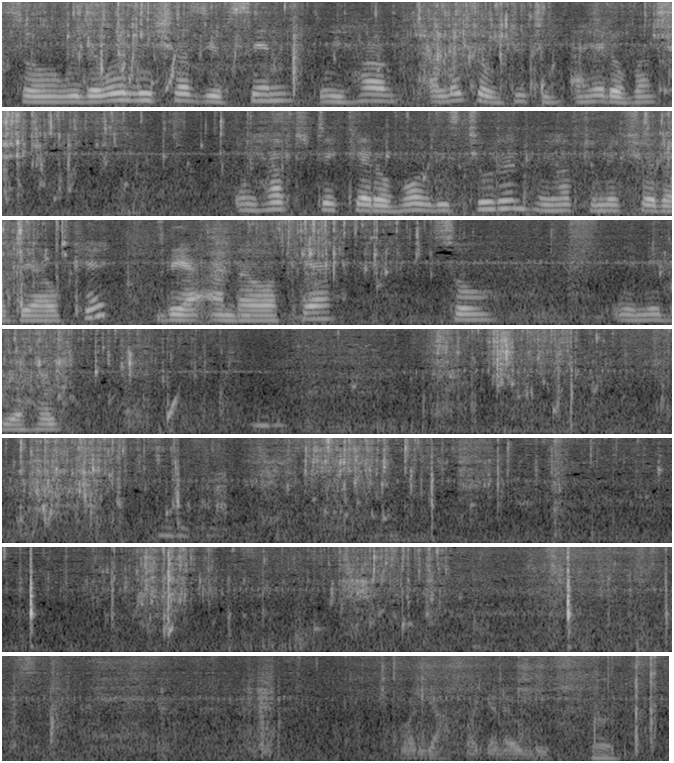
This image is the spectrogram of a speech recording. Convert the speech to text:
So with the well wishers you've seen, we have a lot of duty ahead of us. We have to take care of all these children. We have to make sure that they are okay. They are under our care. So we need your help. Ngoja, ngoja Daudi.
